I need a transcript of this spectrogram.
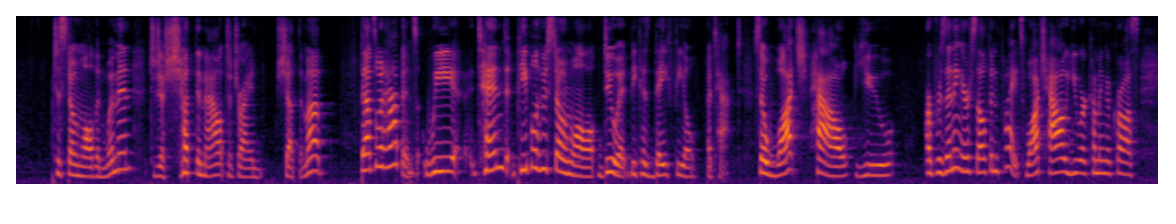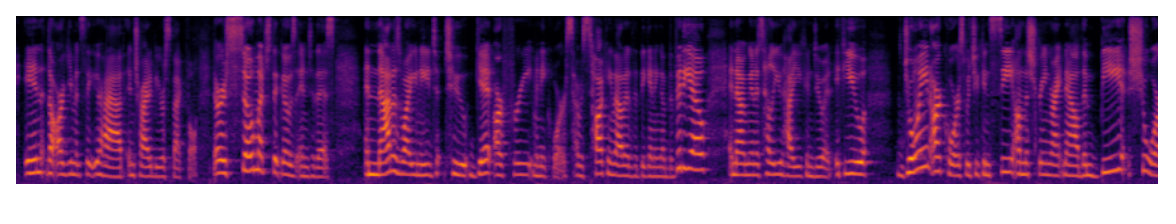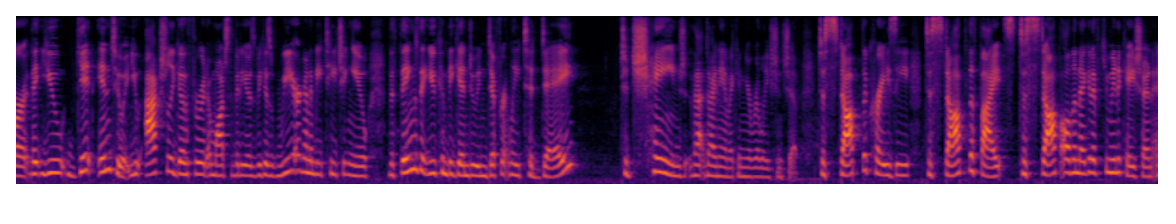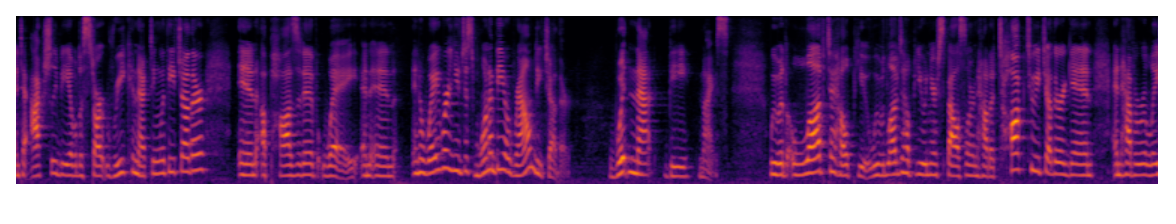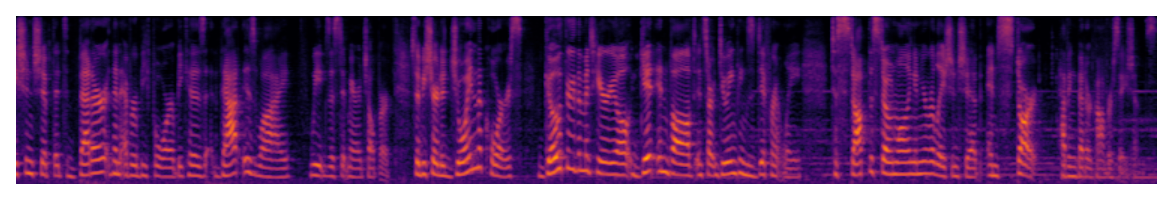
to stonewall than women, to just shut them out, to try and shut them up, that's what happens. We tend, people who stonewall do it because they feel attacked. So watch how you are presenting yourself in fights. Watch how you are coming across in the arguments that you have and try to be respectful. There is so much that goes into this. And that is why you need to get our free mini course. I was talking about it at the beginning of the video, and now I'm going to tell you how you can do it. If you join our course, which you can see on the screen right now, then be sure that you get into it. You actually go through it and watch the videos because we are going to be teaching you the things that you can begin doing differently today to change that dynamic in your relationship, to stop the crazy, to stop the fights, to stop all the negative communication, and to actually be able to start reconnecting with each other in a positive way and in, in a way where you just want to be around each other. Wouldn't that be nice? We would love to help you. We would love to help you and your spouse learn how to talk to each other again and have a relationship that's better than ever before because that is why we exist at Marriage Helper. So be sure to join the course, go through the material, get involved, and start doing things differently to stop the stonewalling in your relationship and start having better conversations.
